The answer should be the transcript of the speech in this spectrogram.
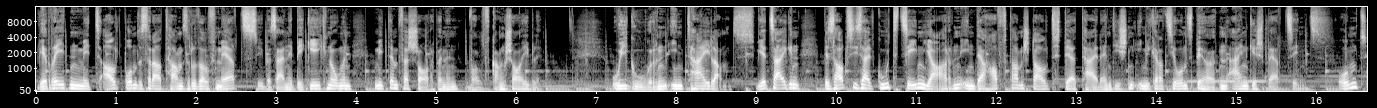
Wir reden mit Altbundesrat Hans-Rudolf Merz über seine Begegnungen mit dem verschorbenen Wolfgang Schäuble. Uiguren in Thailand. Wir zeigen, weshalb sie seit gut zehn Jahren in der Haftanstalt der thailändischen Immigrationsbehörden eingesperrt sind. Und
